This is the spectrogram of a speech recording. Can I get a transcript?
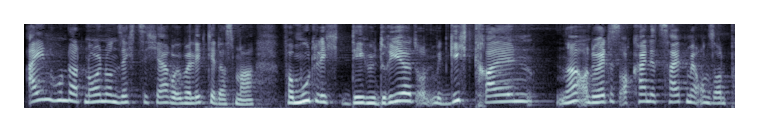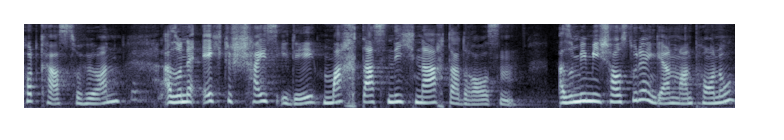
169 Jahre, überleg dir das mal. Vermutlich dehydriert und mit Gichtkrallen, ne? Und du hättest auch keine Zeit mehr, unseren Podcast zu hören. Also eine echte Scheißidee. Mach das nicht nach da draußen. Also Mimi, schaust du denn gern mal ein Porno?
